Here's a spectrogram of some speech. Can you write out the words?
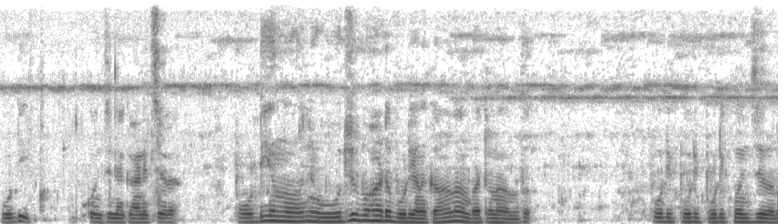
പൊടി. കൊഞ്ചിനെ കാണിച്ചു തരാം. പൊടി എന്ന് പറഞ്ഞാൽ ഒരുപാട് പൊടിയാണ്. കാണാൻ പറ്റണ എന്ത്? പൊടി പൊടി പൊടി കൊഞ്ചുകൾ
